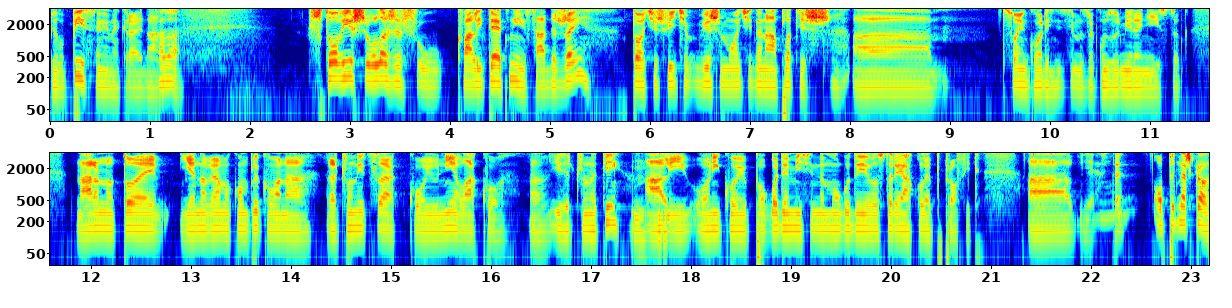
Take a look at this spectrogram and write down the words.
bilo pisani na kraju dana Pa da. što više ulažeš u kvalitetniji sadržaj, to ćeš više, više moći da naplatiš a, svojim korisnicima za konzumiranje istog. Naravno, to je jedna veoma komplikovana računica koju nije lako a, izračunati, Mhm. ali oni koji pogode mislim da mogu da je ostare jako lep profit. A, Jeste. opet, znaš, kao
